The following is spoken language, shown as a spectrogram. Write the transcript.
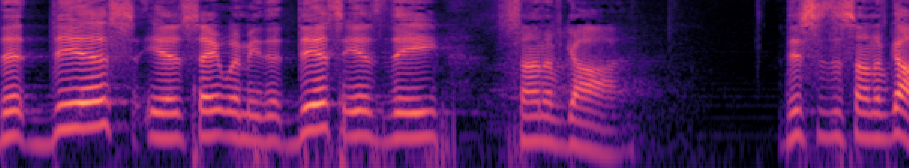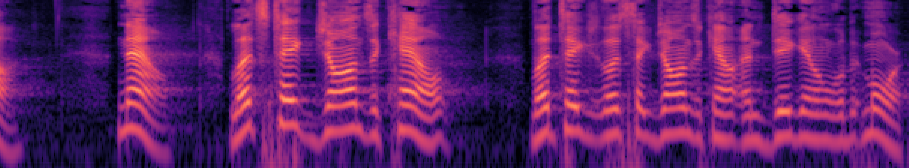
that this is, say it with me, that this is the Son of God. This is the Son of God. Now, let's take John's account let take, let's take John's account and dig in a little bit more.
